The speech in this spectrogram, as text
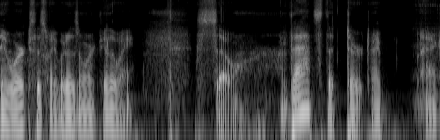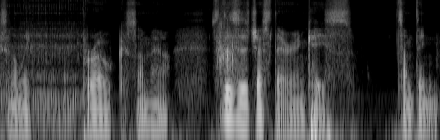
it works this way, but it doesn't work the other way. So that's the dirt I accidentally broke somehow. So this is just there in case something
